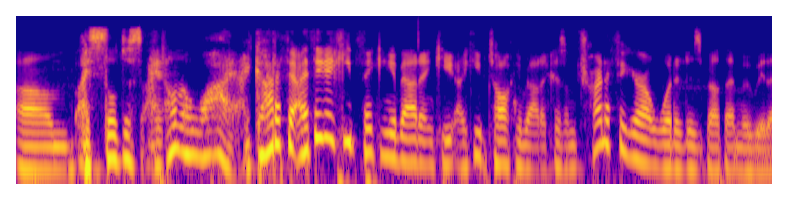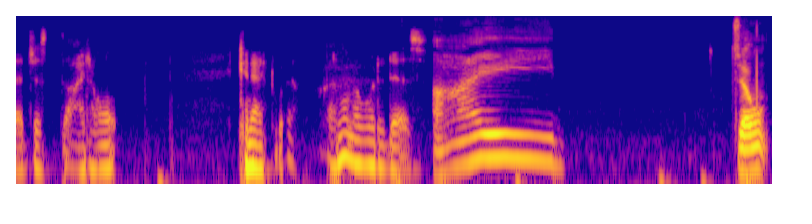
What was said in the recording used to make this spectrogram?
Um, I still just I don't know why. I gotta. I think I keep thinking about it and keep I keep talking about it because I'm trying to figure out what it is about that movie that just I don't connect with. I don't know what it is. I don't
